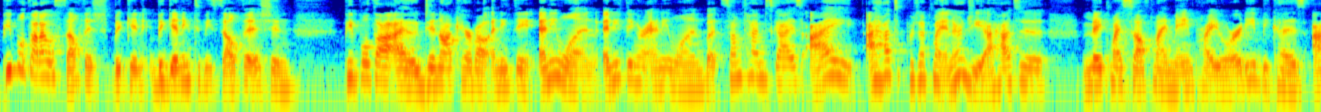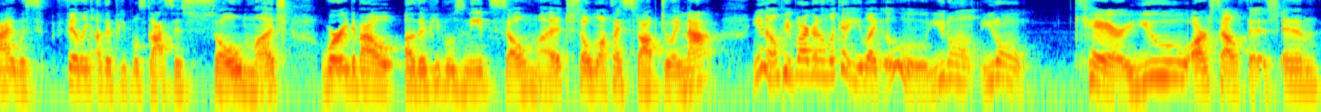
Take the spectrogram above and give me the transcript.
people thought I was selfish, begin, beginning to be selfish and people thought I did not care about anything anyone anything or anyone but sometimes guys I I had to protect my energy. I had to make myself my main priority because I was filling other people's glasses so much worried about other people's needs so much. So once I stopped doing that you know people are to look at you like ooh you don't you don't care. You are selfish. And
